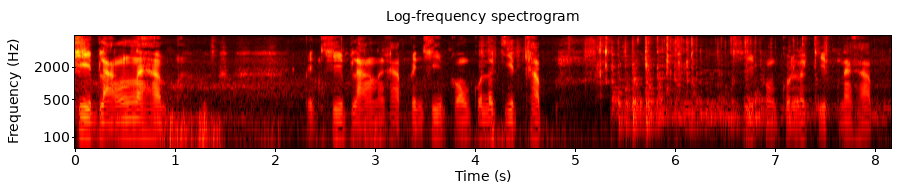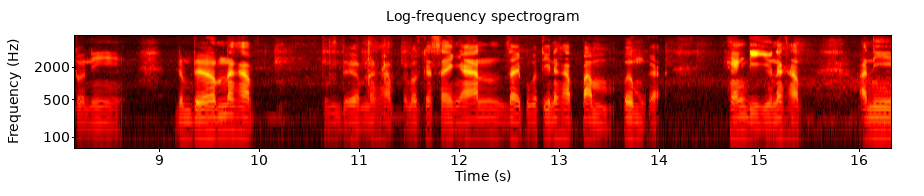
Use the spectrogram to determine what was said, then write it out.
ชีพหลังนะครับ เป็นชีพหลังนะครับ เป็นชีพของกลกิจครับชีพของกลกิจนะครับ ตัวนี้เดิมๆนะครับเดิมๆนะครับรถก็ใส่งานได้ปกตินะครับ ปั๊มเพิ่มก็ แห้งดีอยู่นะครับ อันนี้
